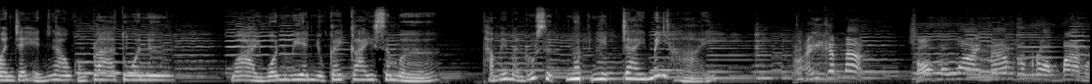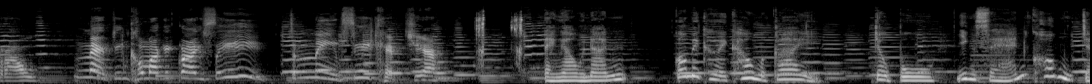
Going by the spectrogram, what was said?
มันจะเห็นเงาของปลาตัวหนึ่งว่ายวนเวียนอยู่ไกลๆเสมอทำให้มันรู้สึกหงุดหงิดใจไม่หายใครกันนะชอบมาว่ายน้ำรอบๆบ้านเรา แน่จริงเข้ามาใกล้ๆสิจะหนีบเสียให้เข็ดเชียแต่เงานั้นก็ไม่เคยเข้ามาใกล้ เจ้าปูยิ่งแสนข้องใจ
